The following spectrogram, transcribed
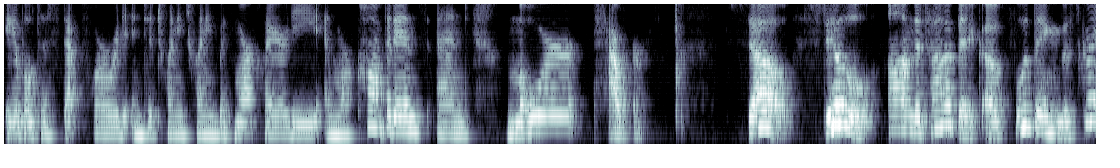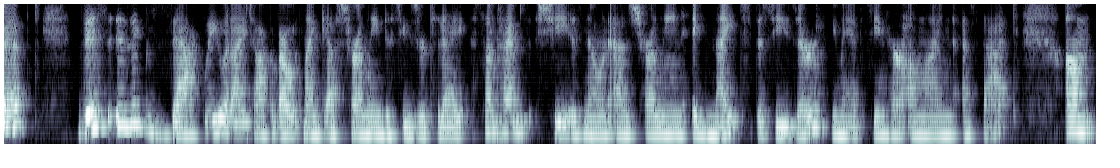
able to step forward into 2020 with more clarity and more confidence and more power. So, still on the topic of flipping the script, this is exactly what I talk about with my guest Charlene DeCesar today. Sometimes she is known as Charlene Ignite DeCesar. You may have seen her online as that. Um,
